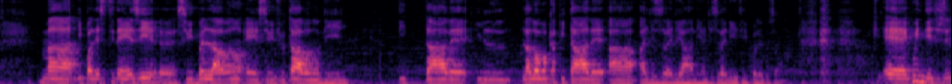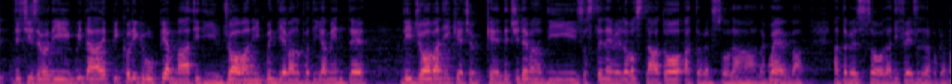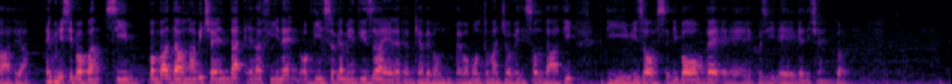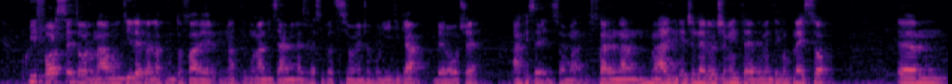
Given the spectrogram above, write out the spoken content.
Ma i palestinesi eh, si ribellavano e si rifiutavano di, di dare il- la loro capitale a- agli israeliani, agli israeliti, quello che usavano. E quindi dec- decisero di guidare piccoli gruppi armati di giovani, quindi erano praticamente dei giovani che, che decidevano di sostenere il loro stato attraverso la, la guerra, attraverso la difesa della propria patria. E quindi si, bomba- si bombardavano a vicenda e alla fine vinse ovviamente Israele perché aveva un numero molto maggiore di soldati, di risorse, di bombe e così e via dicendo. Qui forse torna utile per l'appunto fare un attimo una disamina della situazione geopolitica veloce, anche se insomma fare una- un'analisi del genere velocemente è ovviamente complesso. Ehm,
